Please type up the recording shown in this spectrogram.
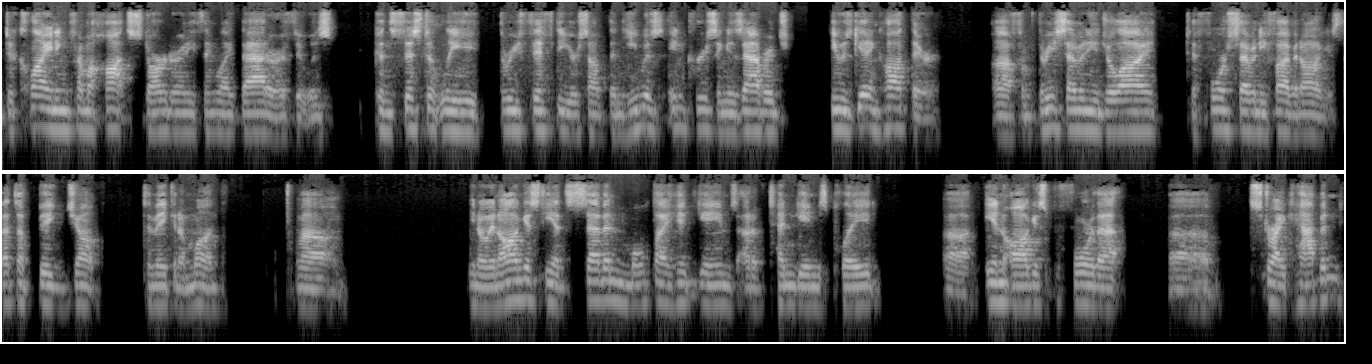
declining from a hot start or anything like that, or if it was consistently 350 or something. He was increasing his average. He was getting hot there uh, from 370 in July to 475 in August. That's a big jump to make in a month. Um, you know, in August, he had seven multi hit games out of 10 games played uh, in August before that uh, strike happened.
